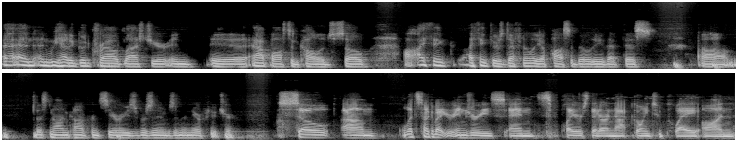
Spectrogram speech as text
and and we had a good crowd last year in uh, at Boston College. So, I think I think there's definitely a possibility that this um, this non-conference series resumes in the near future. So, um, let's talk about your injuries and players that are not going to play on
